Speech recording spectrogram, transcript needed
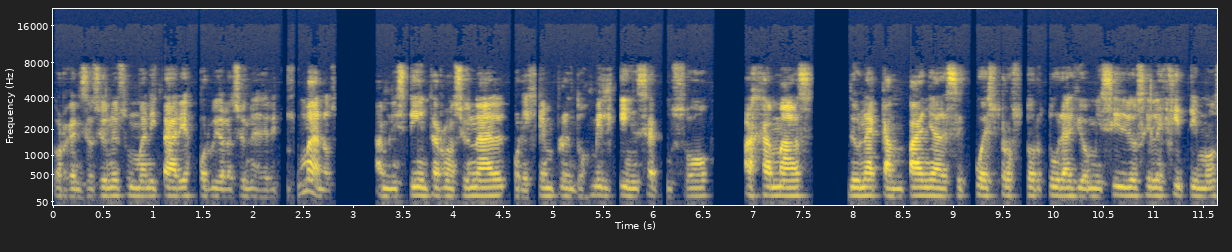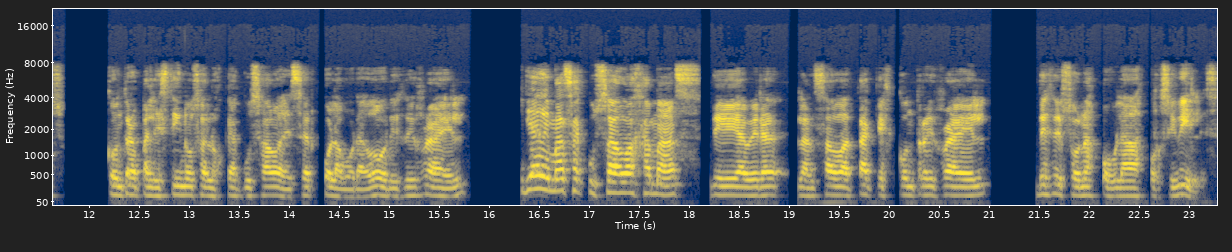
organizaciones humanitarias por violaciones de derechos humanos. Amnistía Internacional, por ejemplo, en 2015 acusó a Hamas de una campaña de secuestros, torturas y homicidios ilegítimos contra palestinos a los que acusaba de ser colaboradores de Israel y además acusado a Hamas de haber lanzado ataques contra Israel desde zonas pobladas por civiles.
